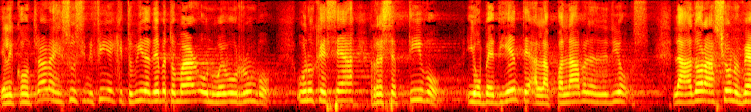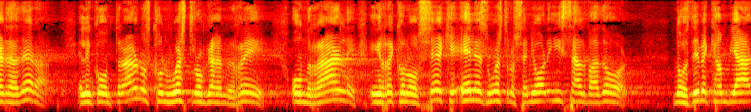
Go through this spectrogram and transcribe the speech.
El encontrar a Jesús significa que tu vida debe tomar un nuevo rumbo, uno que sea receptivo y obediente a la palabra de Dios. La adoración verdadera, el encontrarnos con nuestro gran rey, honrarle y reconocer que Él es nuestro Señor y Salvador nos debe cambiar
